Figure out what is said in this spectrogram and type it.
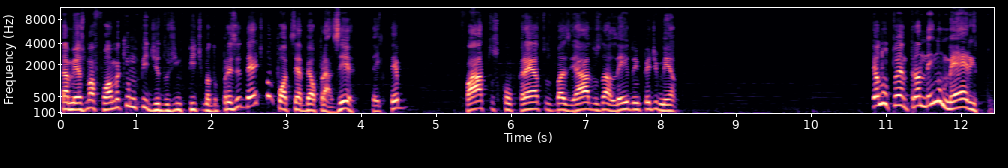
Da mesma forma que um pedido de impeachment do presidente não pode ser a bel prazer, tem que ter fatos concretos baseados na lei do impedimento. Eu não estou entrando nem no mérito.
